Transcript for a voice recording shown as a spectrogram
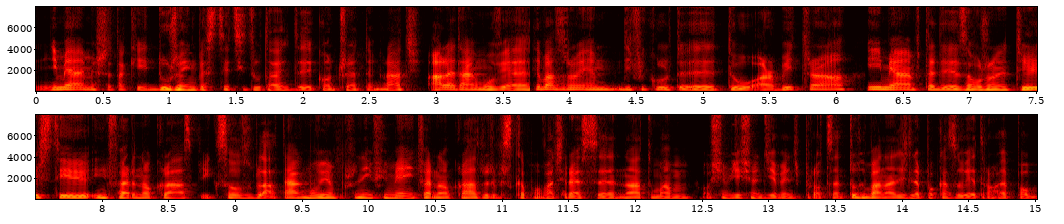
nie miałem jeszcze takiej dużej inwestycji tutaj, gdy kończyłem ten grać, ale tak mówię, chyba zrobiłem difficulty to Arbitra i miałem wtedy założony Tear Steel, Inferno Clasp i Exhaust Blood. Tak mówiłem w poprzednim filmie, Inferno Clasp, żeby skapować resy, no a tu mam 89%. Tu chyba na źle pokazuje trochę, po...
